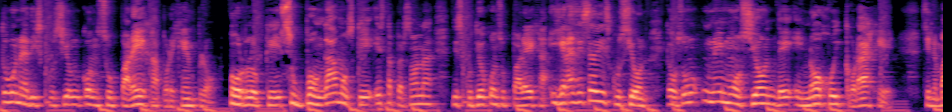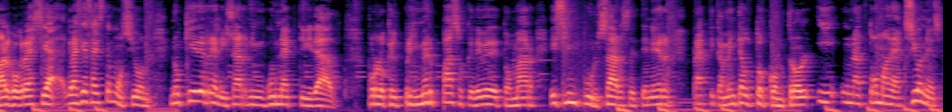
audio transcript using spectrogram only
tuvo una discusión con su pareja, por ejemplo, por lo que supongamos que esta persona discutió con su pareja y gracias a esa discusión causó una emoción de enojo y coraje. Sin embargo, gracias, a esta emoción, no quiere realizar ninguna actividad, por lo que el primer paso que debe de tomar es impulsarse, tener prácticamente autocontrol y una toma de acciones,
